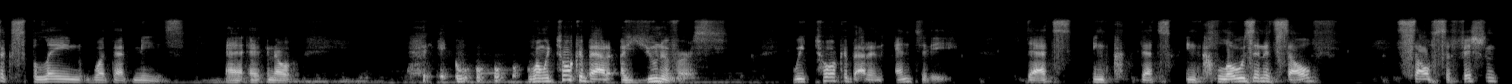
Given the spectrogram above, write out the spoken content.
explain what that means. Uh, you know, when we talk about a universe, we talk about an entity that's in, that's enclosed in itself, self-sufficient,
